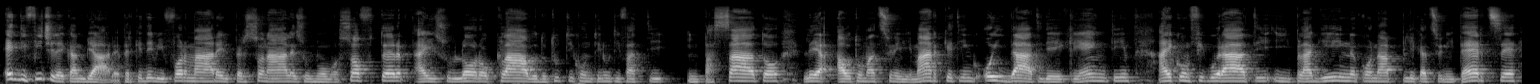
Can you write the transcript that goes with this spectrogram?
È difficile cambiare perché devi formare il personale sul nuovo software, hai sul loro cloud tutti i contenuti fatti in passato, le automazioni di marketing o i dati dei clienti, hai configurati i plugin con applicazioni terze,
